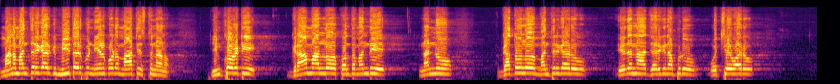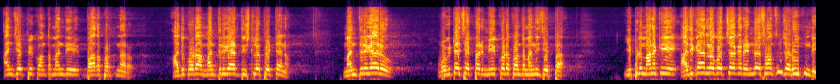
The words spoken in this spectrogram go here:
మన మంత్రి గారికి మీ తరపు నేను కూడా మాట ఇస్తున్నాను. ఇంకొకటి గ్రామాల్లో కొంతమంది నన్ను గతంలో మంత్రి గారు ఏదైనా జరిగినప్పుడు వచ్చేవారు అని చెప్పి కొంతమంది బాధపడుతున్నారు. అది కూడా మంత్రి గారి దృష్టిలో పెట్టాను. మంత్రి గారు ఒకటే చెప్పారు మీకు కూడా కొంతమంది చెప్పా. ఇప్పుడు మనకి అధికారంలోకి వచ్చాక రెండో సంవత్సరం జరుగుతుంది.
